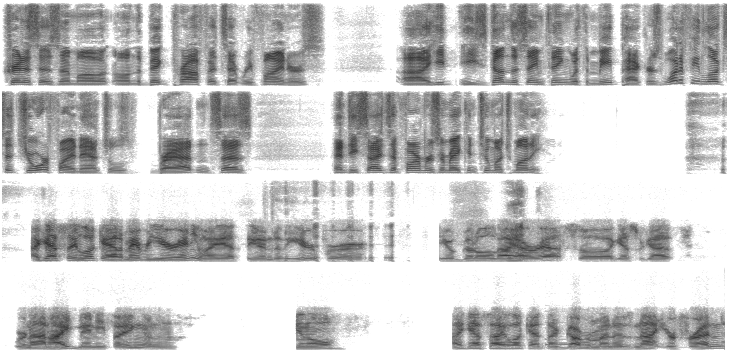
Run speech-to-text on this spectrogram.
criticism on, on the big profits at refiners. Uh, he he's done the same thing with the meat packers. What if he looks at your financials, Brad, and says, and decides that farmers are making too much money? I guess they look at them every year anyway. At the end of the year for you know good old IRS. Yep. So I guess we got we're not hiding anything, and you know I guess I look at the government as not your friend.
